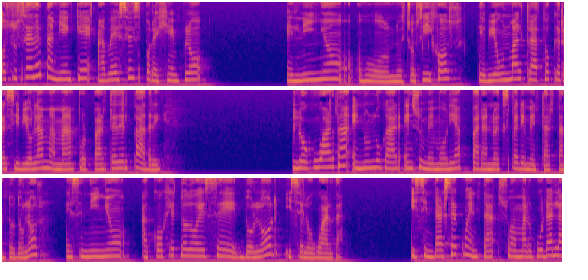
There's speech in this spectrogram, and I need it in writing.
O sucede también que a veces, por ejemplo, el niño o nuestros hijos que vio un maltrato que recibió la mamá por parte del padre, lo guarda en un lugar en su memoria para no experimentar tanto dolor. Ese niño acoge todo ese dolor y se lo guarda. y sin darse cuenta su amargura la,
